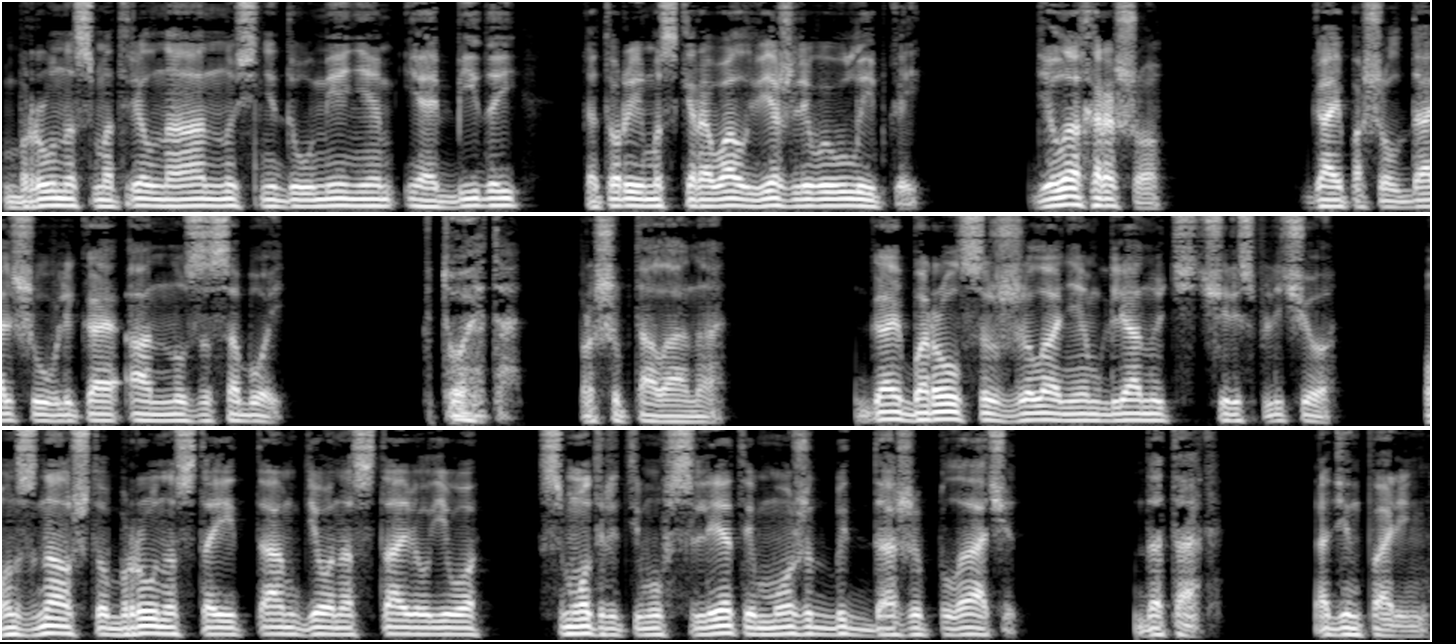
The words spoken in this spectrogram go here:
Бруно смотрел на Анну с недоумением и обидой, которые маскировал вежливой улыбкой. Дела хорошо. Гай пошел дальше, увлекая Анну за собой. «Кто это?» — прошептала она. Гай боролся с желанием глянуть через плечо. Он знал, что Бруно стоит там, где он оставил его, смотрит ему вслед и, может быть, даже плачет. Да так, один парень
